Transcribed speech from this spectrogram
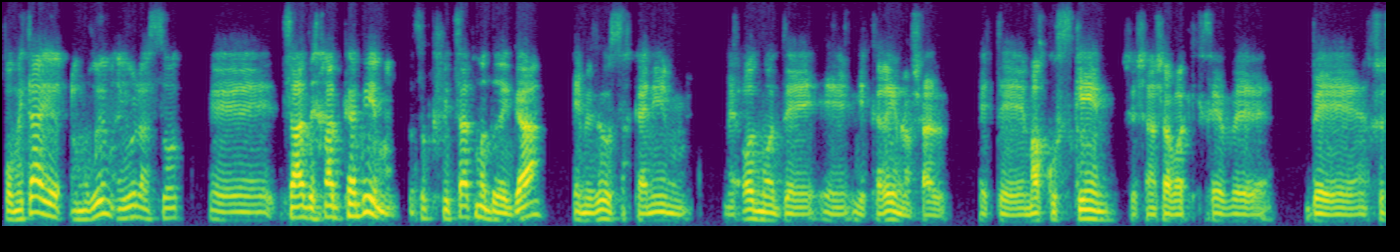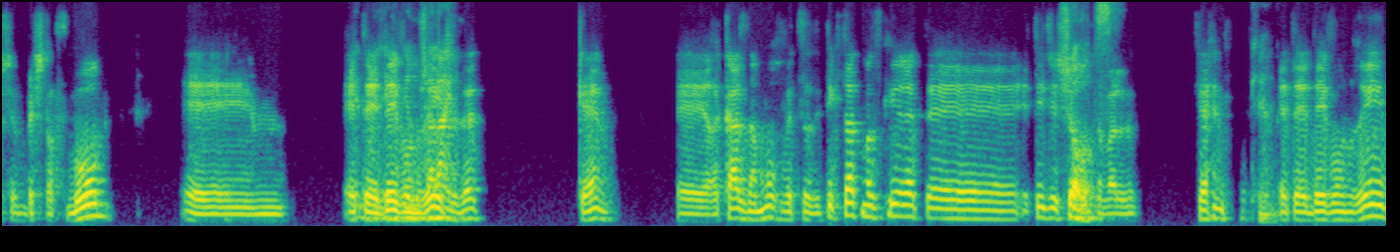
פרומיטאי אמורים היו לעשות אה, צעד אחד קדימה, לעשות קפיצת מדרגה, הם הביאו שחקנים מאוד מאוד אה, אה, יקרים, למשל את אה, מרקוס קין, ששנה שעברה כיכב אני חושב שבשטרסבורג, את כן, דייבון ריד, שזה, כן, רכז נמוך וצדיתי, קצת מזכיר את טי.ג'י שורטס, אבל כן, כן. את דייבון ריד,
